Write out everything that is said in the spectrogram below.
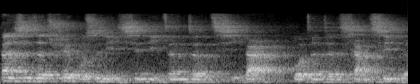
但是这却不是你心里真正期待或真正相信的。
